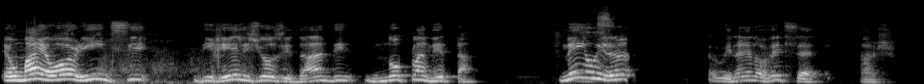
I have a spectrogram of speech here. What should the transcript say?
é o maior índice de religiosidade no planeta. Nem o Irã. O Irã é 97, acho.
